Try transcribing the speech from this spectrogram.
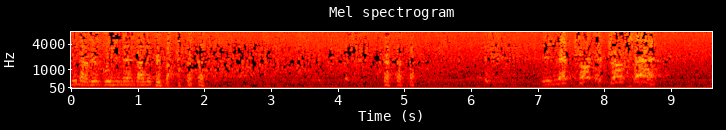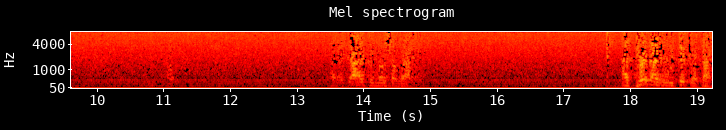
We now make good mental paper. Electronic. I pray that will take your time.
